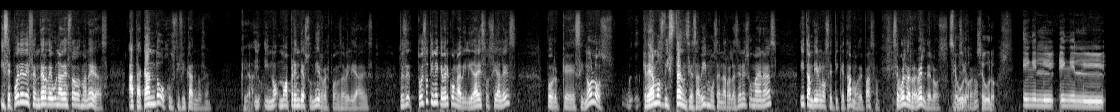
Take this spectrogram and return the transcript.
Y se puede defender de una de estas dos maneras atacando o justificándose. Y, no, no, aprende a asumir responsabilidades. Entonces, todo eso tiene que ver con habilidades sociales, porque si no los creamos distancias, abismos en las relaciones humanas y también los etiquetamos de paso. Se vuelve rebelde los, seguro, hijos, ¿no? Seguro. En el, en el,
